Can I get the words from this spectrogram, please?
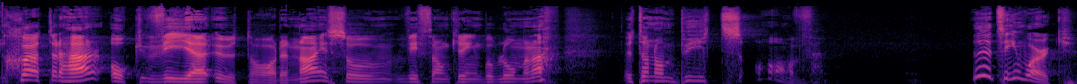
sköter det här och vi är ute och har det nice och viftar omkring på blommorna. Utan de byts av. Det är teamwork.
